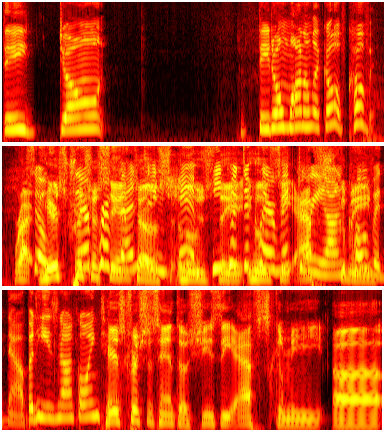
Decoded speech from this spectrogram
they don't they don't want to let go of COVID. Right. So Here's they're Trisha preventing Santos, him. who's he the- could declare who's the victory on COVID now, but he's not going to. Here's Trisha Santos. She's the AFSCME uh,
